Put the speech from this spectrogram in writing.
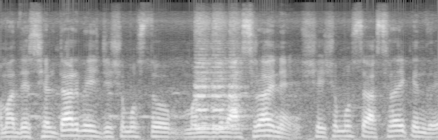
আমাদের শেল্টার বেস যে সমস্ত মানুষগুলো আশ্রয় নেয়, সেই সমস্ত আশ্রয় কেন্দ্রে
